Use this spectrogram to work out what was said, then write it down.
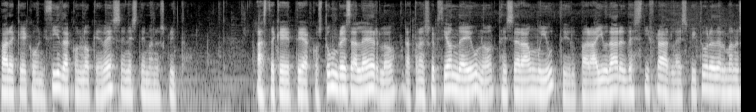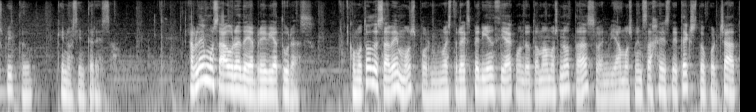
para que coincida con lo que ves en este manuscrito. Hasta que te acostumbres a leerlo, la transcripción de E1 te será muy útil para ayudar a descifrar la escritura del manuscrito que nos interesa. Hablemos ahora de abreviaturas. Como todos sabemos, por nuestra experiencia cuando tomamos notas o enviamos mensajes de texto por chat,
